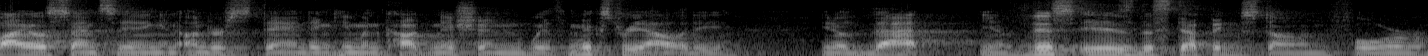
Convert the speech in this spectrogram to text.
biosensing and understanding human cognition with mixed reality, you know, that, you know, this is the stepping stone for,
